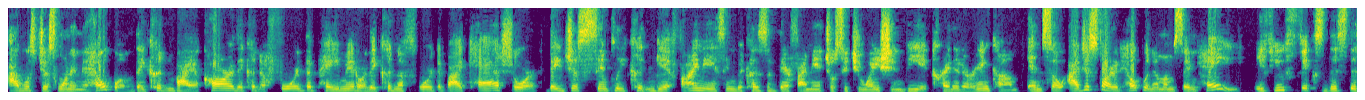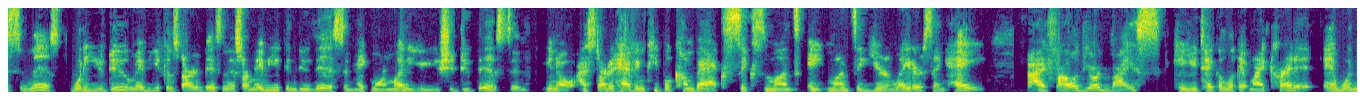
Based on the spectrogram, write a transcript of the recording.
I was just wanting to help them. They couldn't buy a car, they couldn't afford the payment, or they couldn't afford to buy cash, or they just simply couldn't get financing because of their financial situation, be it credit or income. And so I just started helping them. I'm saying, hey, if you fix this, this, and this, what do you do? Maybe you can start a business, or maybe you can do this and make more money, or you should do this. And, you know, I started having people come back six months, eight months, a year later saying, hey, I followed your advice. Can you take a look at my credit? And when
